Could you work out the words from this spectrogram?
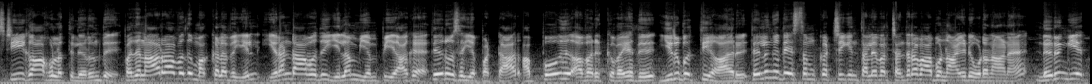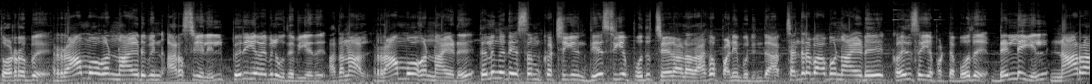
ஸ்ரீகாகுளத்திலிருந்து பதினாறாவது மக்களவையில் இரண்டாவது இளம் எம்பியாக தேர்வு செய்யப்பட்டார். அப்போது அவருக்கு வயது இருபத்தி ஆறு. தெலுங்கு தேசம் கட்சியின் தலைவர் சந்திரபாபு நாயுடு உடனான நெருங்கிய தொடர்பு ராம்மோகன் நாயுடுவின் அரசியலில் பெரிய அளவில் உதவியது. அதனால் ராம்மோகன் நாயுடு தெலுங்கு தேசம் கட்சியின் தேசிய பொதுச் செயலாளராக பணிபுரிந்தார். சந்திரபாபு நாயுடு கைது செய்யப்பட்ட போது டெல்லியில் நாரா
